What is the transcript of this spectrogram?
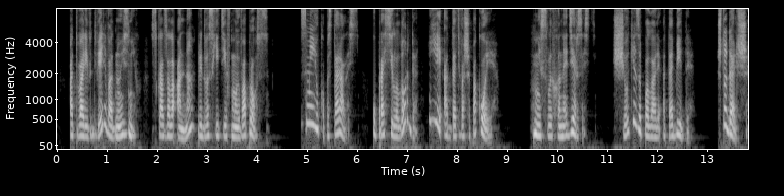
— отворив дверь в одну из них, сказала она, предвосхитив мой вопрос. Змеюка постаралась, упросила лорда ей отдать ваши покои. Неслыханная дерзость. Щеки запылали от обиды. Что дальше?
